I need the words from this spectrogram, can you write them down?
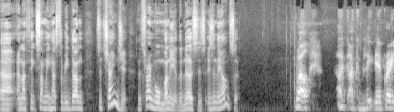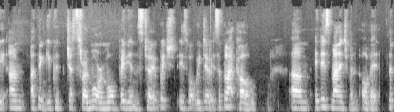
uh, and I think something has to be done to change it. And more money at the nurses isn't the answer. Well, I, I, completely agree. Um, I think you could just throw more and more billions to it, which is what we do. It's a black hole um, it is management of it. The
